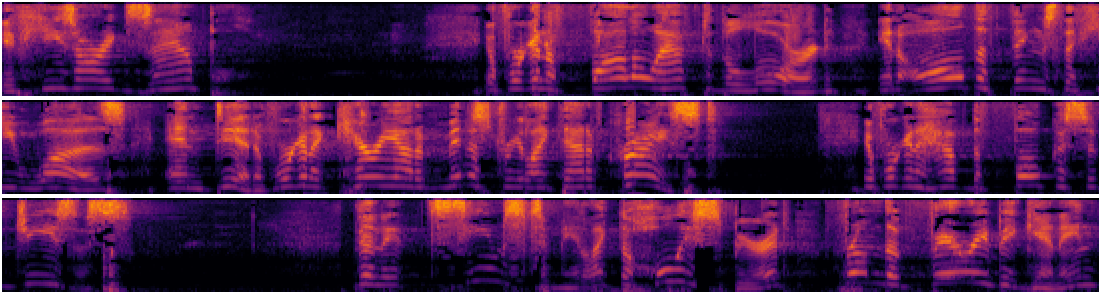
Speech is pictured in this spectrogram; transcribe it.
if he's our example, if we're going to follow after the Lord in all the things that he was and did, if we're going to carry out a ministry like that of Christ, if we're going to have the focus of Jesus, then it seems to me like the Holy Spirit, from the very beginning,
